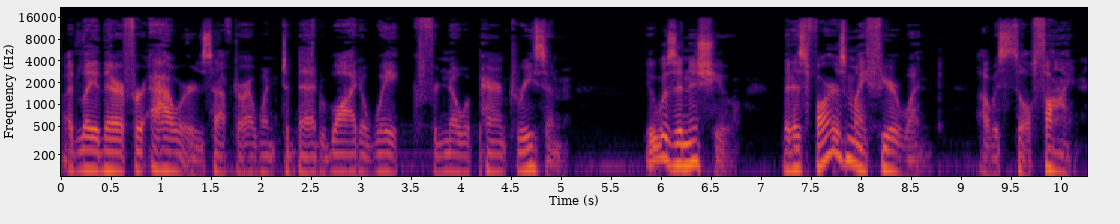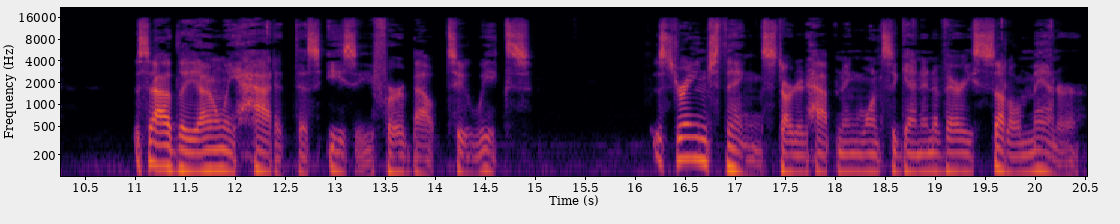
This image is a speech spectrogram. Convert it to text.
I'd lay there for hours after I went to bed wide awake for no apparent reason. It was an issue, but as far as my fear went, I was still fine. Sadly, I only had it this easy for about two weeks. Strange things started happening once again in a very subtle manner.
